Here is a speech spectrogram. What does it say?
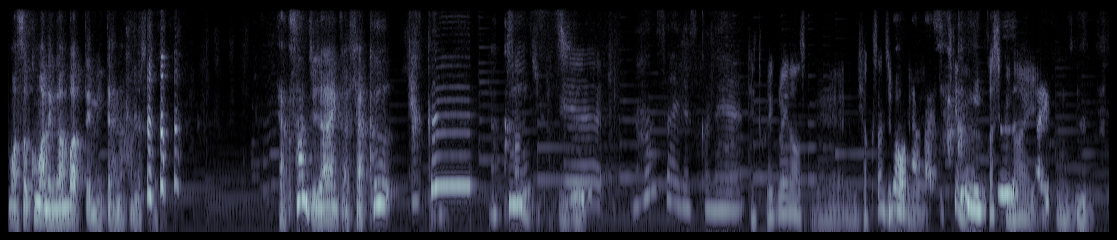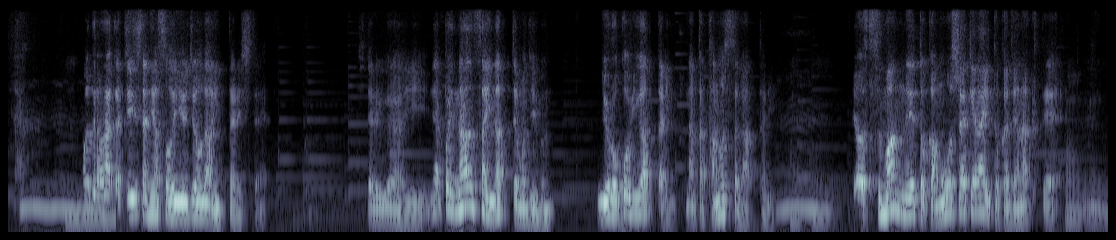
まあそこまで頑張ってみたいな話。130じゃないか、100、100 100 10何歳ですかね？でどれぐらいなんですかね？でも130もうまででも生きてもおかしくない。うんまあ、でもなんかじいさんにはそういう冗談言ったりして、してるぐらい、やっぱり何歳になっても自分、喜びがあったり、なんか楽しさがあったり。う、うんん。いや、すまんねとか申し訳ないとかじゃなくて、うんうん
